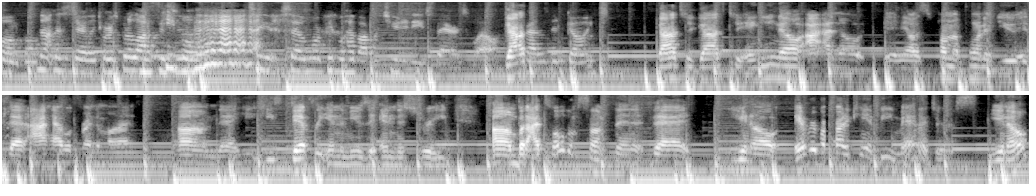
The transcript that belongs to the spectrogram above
Well, People. not necessarily tourists, but a lot of people. to, so more people have opportunities there as well, Got- rather than going. Gotcha, gotcha. And you know, I, I know, you know, from a point of view is that I have a friend of mine um, that he, he's definitely in the music industry. Um, but I told him something that, you know, everybody can't be managers, you know?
